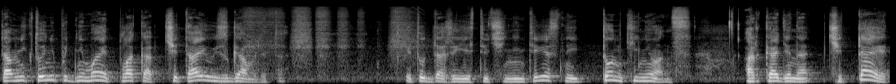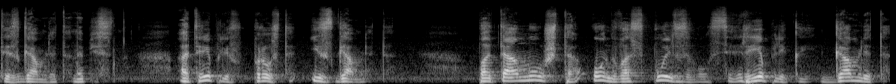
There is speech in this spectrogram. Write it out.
Там никто не поднимает плакат «Читаю из Гамлета». И тут даже есть очень интересный тонкий нюанс. Аркадина читает из Гамлета, написано, а Треплев просто из Гамлета. Потому что он воспользовался репликой Гамлета,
